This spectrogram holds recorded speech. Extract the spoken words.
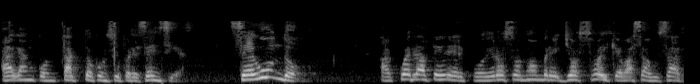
hagan contacto con su presencia. Segundo, acuérdate del poderoso nombre yo soy que vas a usar.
